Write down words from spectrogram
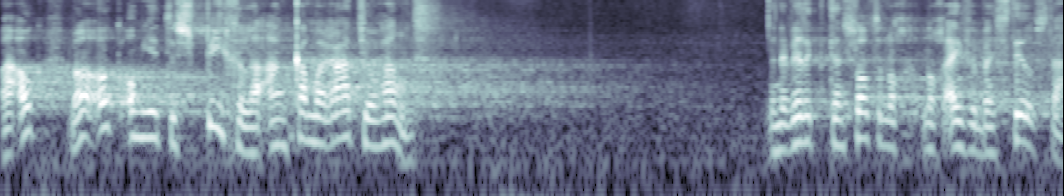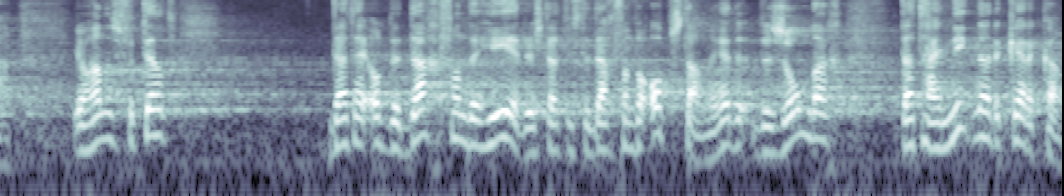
Maar ook, maar ook om je te spiegelen aan kameraad Johannes. En daar wil ik tenslotte nog, nog even bij stilstaan. Johannes vertelt dat hij op de dag van de Heer, dus dat is de dag van de opstanding, de, de zondag, dat hij niet naar de kerk kan.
